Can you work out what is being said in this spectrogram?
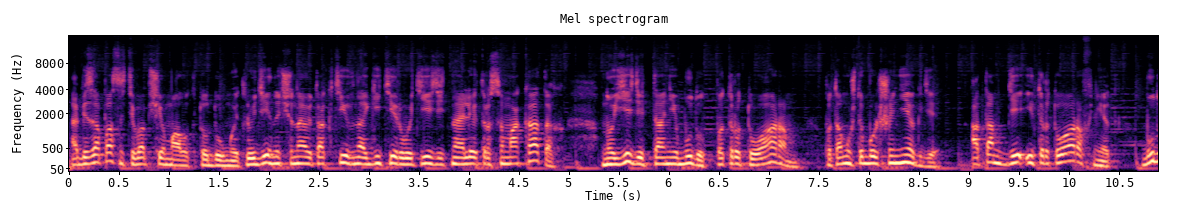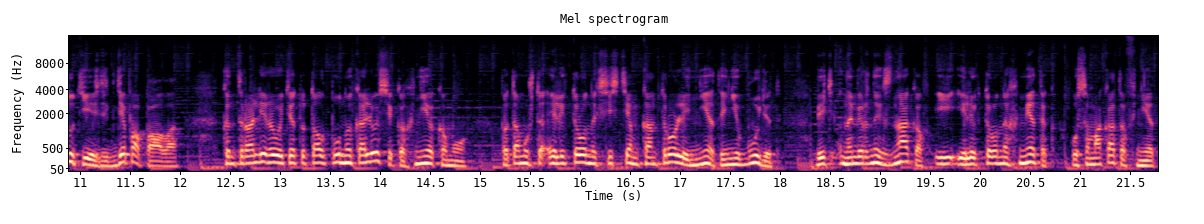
О безопасности вообще мало кто думает. Людей начинают активно агитировать ездить на электросамокатах, но ездить-то они будут по тротуарам, потому что больше негде. А там, где и тротуаров нет, будут ездить где попало. Контролировать эту толпу на колесиках некому, потому что электронных систем контроля нет и не будет. Ведь номерных знаков и электронных меток у самокатов нет,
